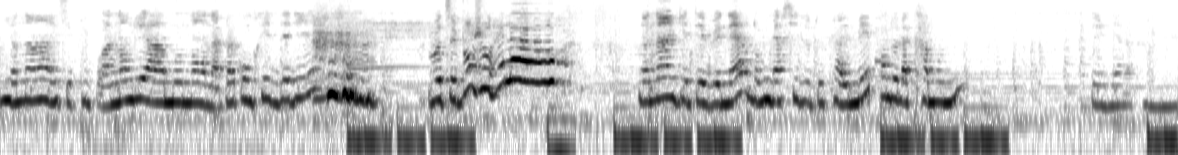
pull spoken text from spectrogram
Il y en a un, il s'est pris pour un anglais à un moment, on n'a pas compris le délire. C'est bonjour, hello Il y en a un qui était vénère, donc merci de te calmer, prends de la camomille. C'est bien la camomille.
